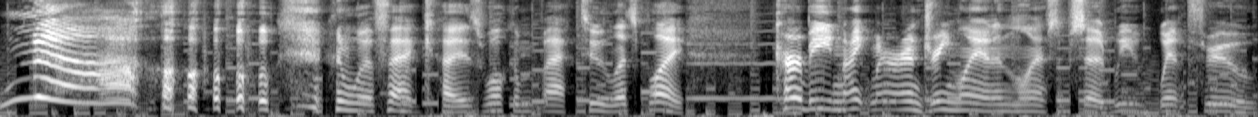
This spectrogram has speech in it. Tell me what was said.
No! and with that, guys, welcome back to Let's Play Kirby Nightmare in Dreamland. In the last episode, we went through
